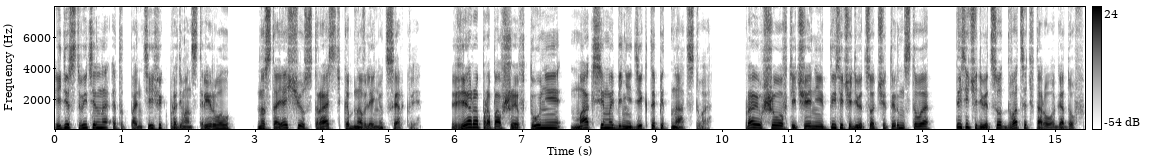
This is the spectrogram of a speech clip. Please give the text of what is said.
И действительно, этот понтифик продемонстрировал настоящую страсть к обновлению церкви. Вера, пропавшая в Туне, Максима Бенедикта XV, правившего в течение 1914-1922 годов.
